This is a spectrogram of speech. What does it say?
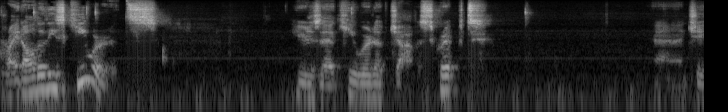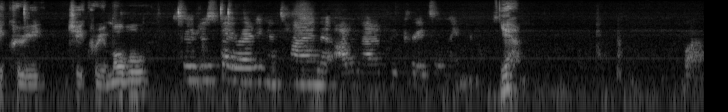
write all of these keywords. Here's a keyword of JavaScript, uh, jQuery, jQuery mobile. So just by writing a time, it automatically creates a link? Yeah. Wow.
